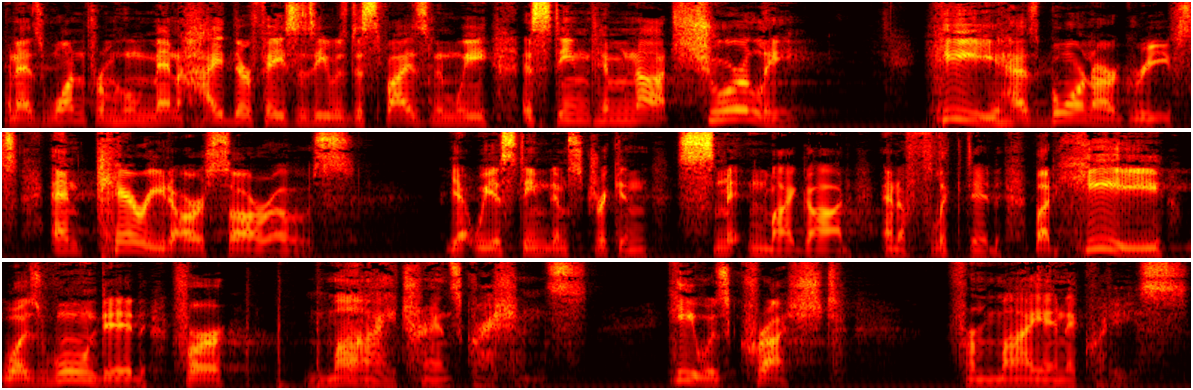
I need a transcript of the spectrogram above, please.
And as one from whom men hide their faces, he was despised and we esteemed him not. Surely he has borne our griefs and carried our sorrows. Yet we esteemed him stricken, smitten by God, and afflicted. But he was wounded for my transgressions. He was crushed for my iniquities.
